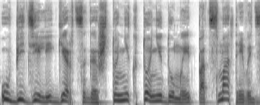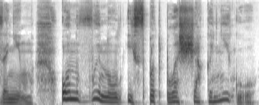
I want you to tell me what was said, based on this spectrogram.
убедили герцога, что никто не думает подсматривать за ним, он вынул из-под плаща книгу,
